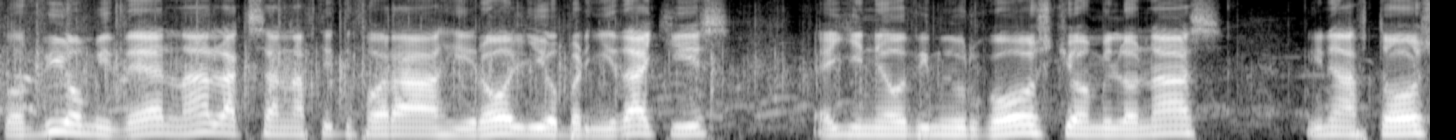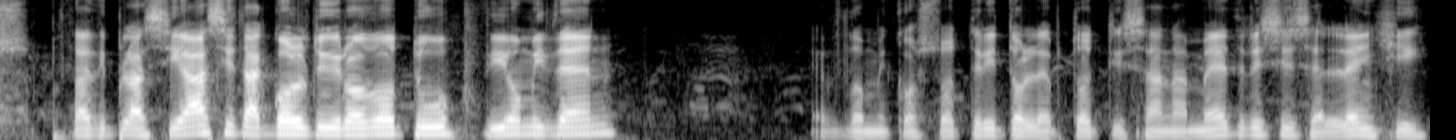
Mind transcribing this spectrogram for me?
Το 2-0. Άλλαξαν αυτή τη φορά οι ρόλοι. Ο Μπερνιδάκης έγινε ο δημιουργός και ο Μιλονά είναι αυτός που θα διπλασιάσει τα γκολ του Ηροδότου 2-0. 73ο λεπτό της αναμέτρησης. Ελέγχει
